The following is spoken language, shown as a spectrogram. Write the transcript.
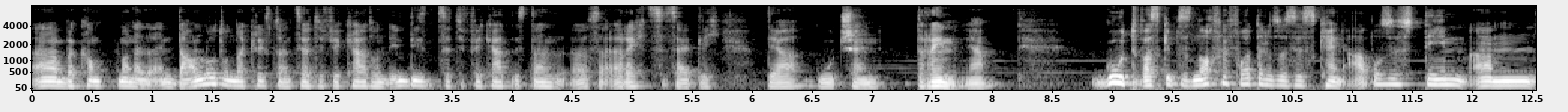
äh, bekommt man einen Download und dann kriegst du ein Zertifikat und in diesem Zertifikat ist dann äh, rechtsseitig der Gutschein drin. Ja. Gut, was gibt es noch für Vorteile? Also es ist kein Abo-System, ähm,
